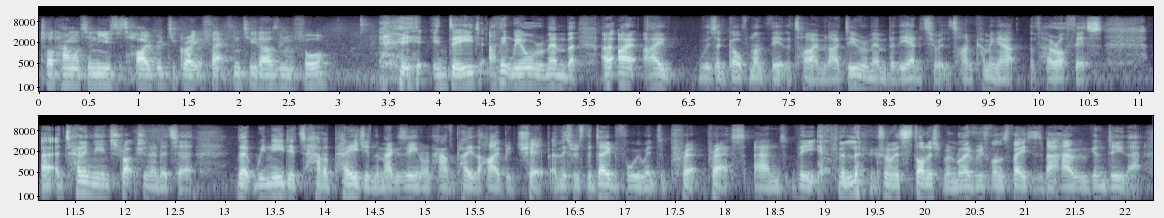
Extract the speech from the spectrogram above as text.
Todd Hamilton used his hybrid to great effect in 2004. Indeed, I think we all remember. I, I, I was at Golf Monthly at the time, and I do remember the editor at the time coming out of her office uh, and telling the instruction editor that we needed to have a page in the magazine on how to play the hybrid chip. And this was the day before we went to pre- press, and the, the looks of astonishment on everyone's faces about how we were going to do that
